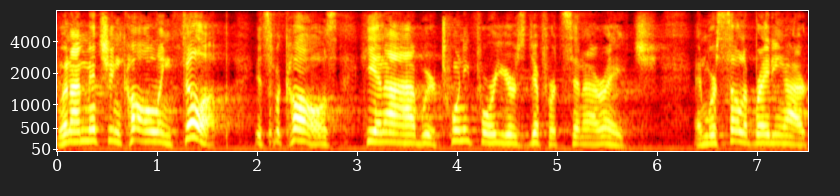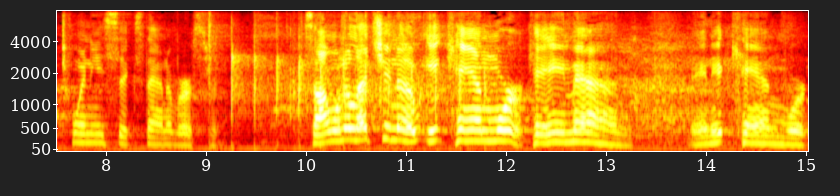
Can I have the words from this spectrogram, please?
When I mention calling Philip, it's because he and I, we're 24 years difference in our age, and we're celebrating our 26th anniversary. So I want to let you know it can work. Amen and it can work.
